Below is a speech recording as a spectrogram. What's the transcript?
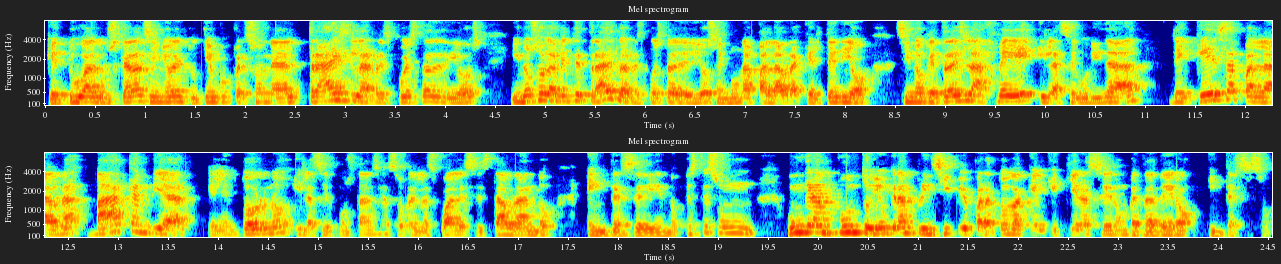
que tú al buscar al Señor en tu tiempo personal, traes la respuesta de Dios y no solamente traes la respuesta de Dios en una palabra que Él te dio, sino que traes la fe y la seguridad de que esa palabra va a cambiar el entorno y las circunstancias sobre las cuales se está orando e intercediendo. Este es un, un gran punto y un gran principio para todo aquel que quiera ser un verdadero intercesor.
